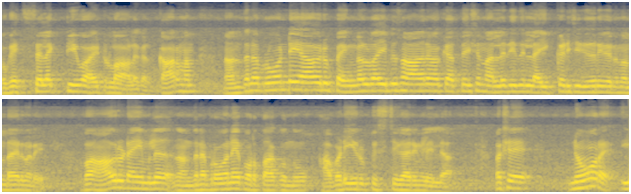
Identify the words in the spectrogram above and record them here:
ഓക്കെ സെലക്റ്റീവ് ആയിട്ടുള്ള ആളുകൾ. കാരണം നന്ദന ആ ഒരു പെങ്കൾ വൈബ് സാധനമൊക്കെ അത്യാവശ്യം നല്ല രീതിയിൽ ലൈക്ക് അടിച്ച് കയറി വരുന്നുണ്ടായിരുന്നേ അപ്പോൾ ആ ഒരു ടൈമിൽ നന്ദന പുറത്താക്കുന്നു. അവിടെ ഈ ഒരു ട്വിസ്റ്റ് കാര്യങ്ങളില്ല. പക്ഷേ നോറെ ഈ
